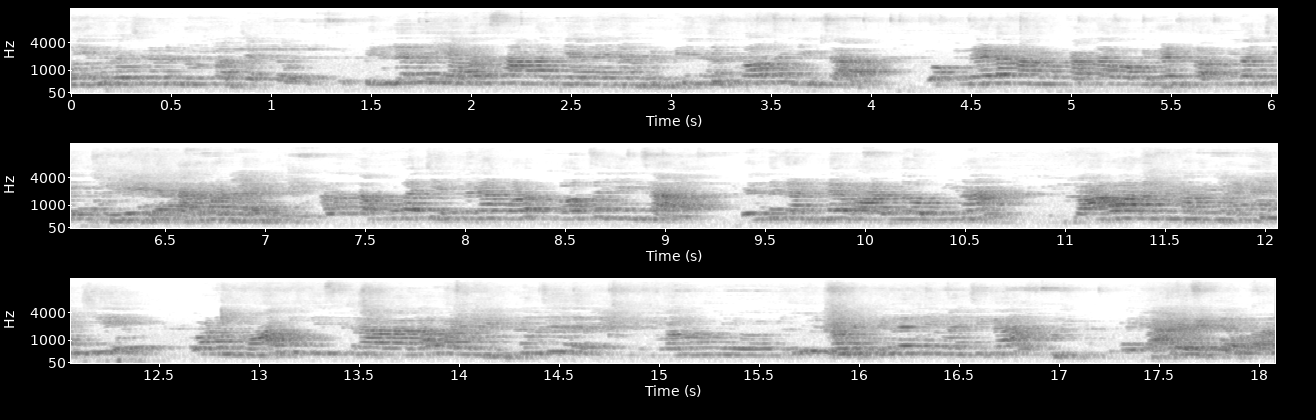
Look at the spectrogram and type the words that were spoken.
నీకు నచ్చినట్టు నువ్వు కథ చెప్తావు. పిల్లలు ఎవరి సామర్థ్యాన్ని గుర్తించి ప్రోత్సహించాలి. ఒకవేళ మనం కథ ఒకవేళ తప్పుగా చెప్పి నేనే కనబడాలి అలా తప్పుగా చెప్పినా కూడా ప్రోత్సహించాలి. మంచిగా? ఆడబెట్టావా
